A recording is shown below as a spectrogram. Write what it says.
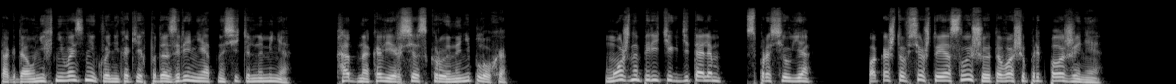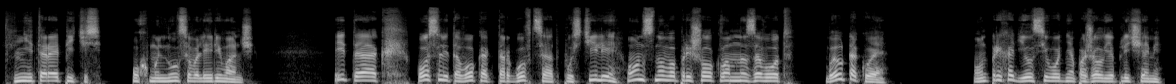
Тогда у них не возникло никаких подозрений относительно меня. Однако версия скроена неплохо. «Можно перейти к деталям?» — спросил я. «Пока что все, что я слышу, это ваши предположения». «Не торопитесь», — ухмыльнулся Валерий Иванович. «Итак, после того, как торговца отпустили, он снова пришел к вам на завод. Был такое?» Он приходил сегодня, пожал я плечами.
